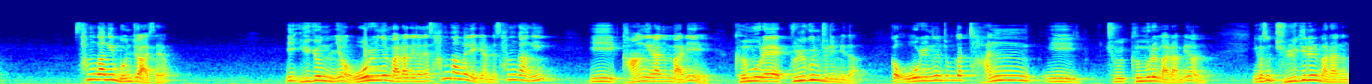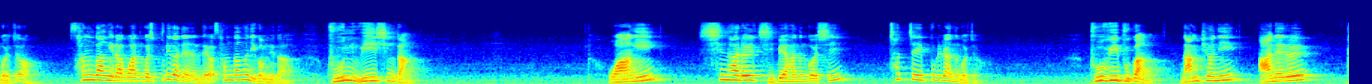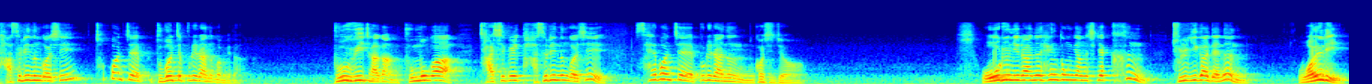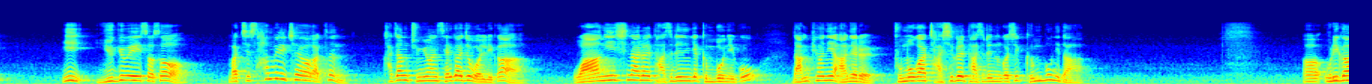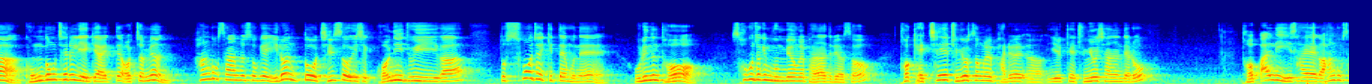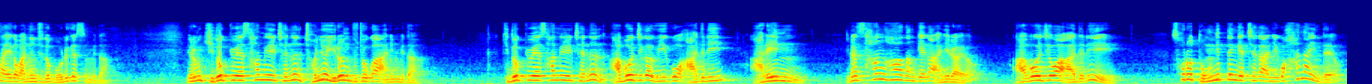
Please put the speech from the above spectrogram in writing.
삼강이 뭔 줄 아세요? 이 유교는요, 오륜을 말하기 전에 삼강을 얘기합니다. 삼강이 이 강이라는 말이 그물의 굵은 줄입니다. 그러니까 오류는 좀더 잔이 그물을 말하면 이것은 줄기를 말하는 거죠. 삼강이라고 하는 것이 뿌리가 되는데요. 삼강은 이겁니다. 군위신강. 왕이 신하를 지배하는 것이 첫째의 뿌리라는 거죠. 부위부강. 남편이 아내를 다스리는 것이 첫 번째, 두 번째 뿌리라는 겁니다. 부위자강, 부모가 자식을 다스리는 것이 세 번째 뿌리라는 것이죠. 오륜이라는 행동 양식의 큰 줄기가 되는 원리, 이 유교에 있어서 마치 삼일체와 같은 가장 중요한 세 가지 원리가 왕이 신하를 다스리는 게 근본이고 남편이 아내를 부모가 자식을 다스리는 것이 근본이다. 어, 우리가 공동체를 얘기할 때 어쩌면 한국 사람들 속에 이런 또 질서의식, 권위주의가 또 숨어져 있기 때문에 우리는 더 서구적인 문명을 받아들여서 더 개체의 중요성을 발을, 어, 이렇게 중요시하는 대로 더 빨리 이 사회가, 한국 사회가 왔는지도 모르겠습니다. 여러분, 기독교의 삼위일체는 전혀 이런 구조가 아닙니다. 기독교의 삼위일체는 아버지가 위고 아들이 아래인 이런 상하 관계가 아니라요. 아버지와 아들이 서로 독립된 개체가 아니고 하나인데요.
